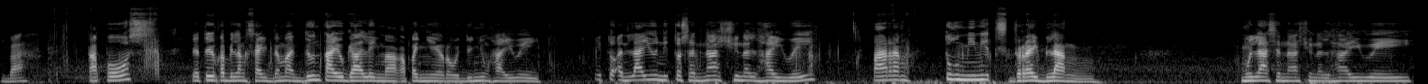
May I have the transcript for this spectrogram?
Diba? Tapos, ito yung kabilang side naman. Doon tayo galing mga kapanyero, doon yung highway. Ito, ang layo nito sa National Highway, parang 2 minutes drive lang mula sa National Highway.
